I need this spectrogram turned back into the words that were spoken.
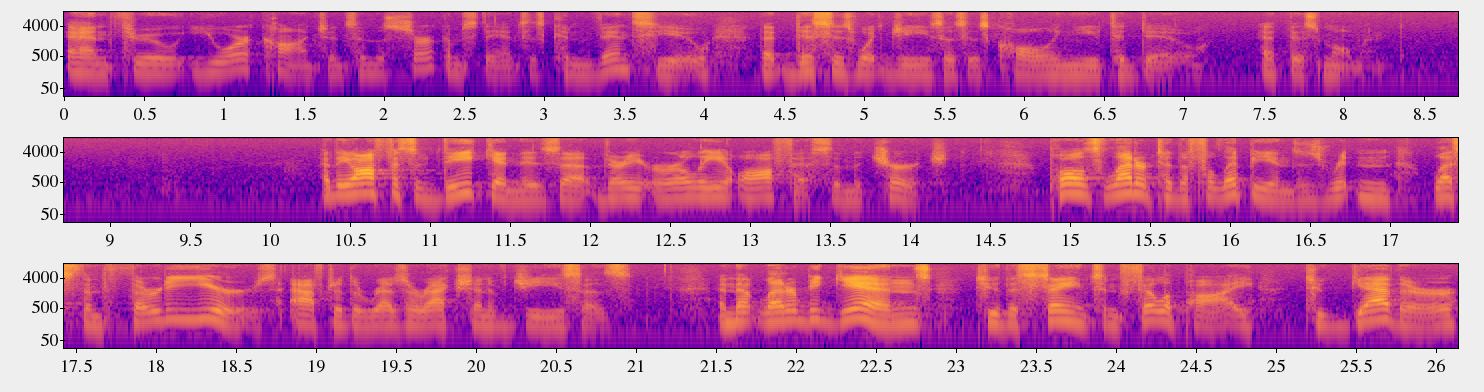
and through your conscience and the circumstances, convince you that this is what Jesus is calling you to do at this moment. The office of deacon is a very early office in the church. Paul's letter to the Philippians is written less than 30 years after the resurrection of Jesus. And that letter begins to the saints in Philippi together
